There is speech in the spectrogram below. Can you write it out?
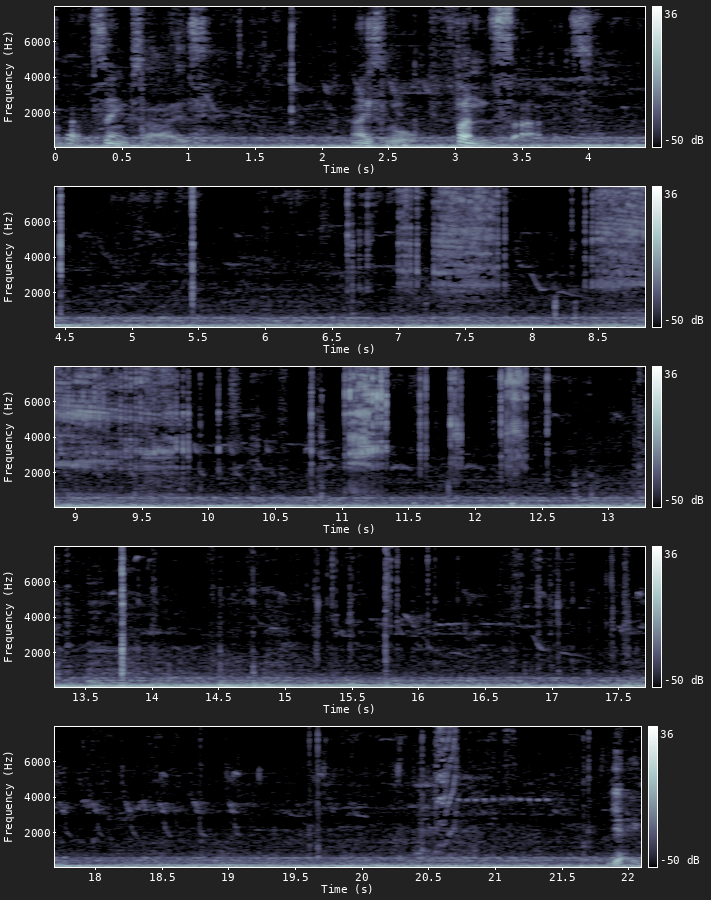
About the same size. Nice little fun size. Yay.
